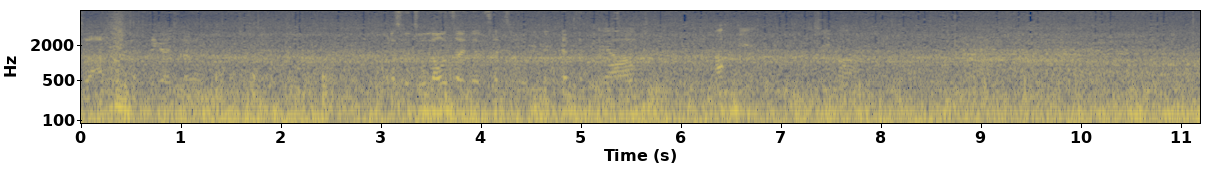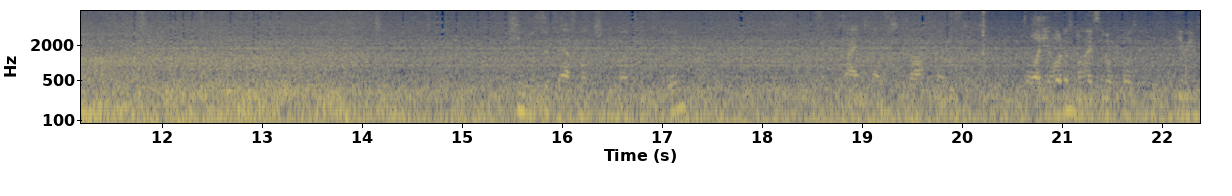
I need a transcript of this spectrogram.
So ab, Digga, ich glaube. Aber das wird so laut sein, weil es halt so in den Fenstern Ja, machen die Klima. Ich muss jetzt erstmal klimatisieren. Das sind 33 Grad. Das ist Boah, die haut erstmal heiße Luft raus. Gib ihm.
